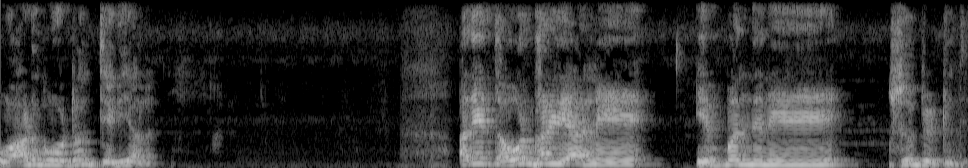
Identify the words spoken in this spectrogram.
వాడుకోవటం తెలియాలి. అది దౌర్బల్యాన్ని ఇబ్బందిని చూపెట్టుద్ది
